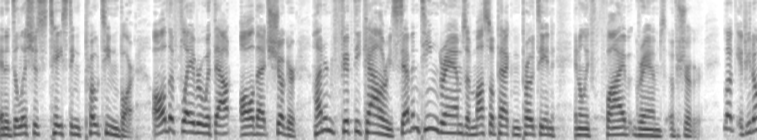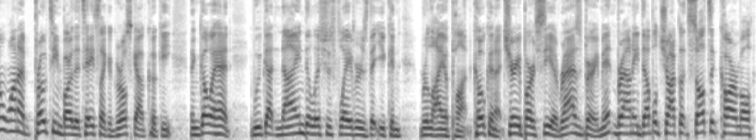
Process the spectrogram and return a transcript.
in a delicious tasting protein bar. All the flavor without all that sugar. 150 calories, 17 grams of muscle packing protein, and only 5 grams of sugar. Look, if you don't want a protein bar that tastes like a Girl Scout cookie, then go ahead. We've got nine delicious flavors that you can rely upon coconut, cherry barcia, raspberry, mint brownie, double chocolate, salted caramel,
